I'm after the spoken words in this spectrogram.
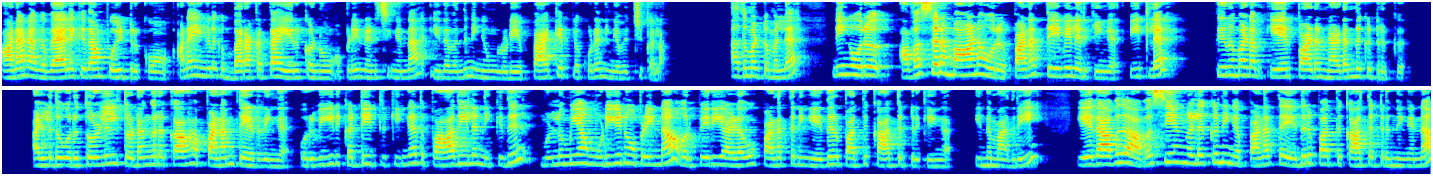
ஆனால் நாங்கள் வேலைக்கு தான் போயிட்டுருக்கோம். ஆனால் எங்களுக்கு பறக்கத்தான் இருக்கணும் அப்படின்னு நினச்சிங்கன்னா இதை வந்து நீங்கள் உங்களுடைய பேக்கெட்டில் கூட நீங்கள் வச்சுக்கலாம். அது மட்டுமல்ல நீங்கள் ஒரு அவசரமான ஒரு பண தேவையில் இருக்கீங்க. வீட்டில் திருமணம் ஏற்பாடு நடந்துக்கிட்டு இருக்கு. அல்லது ஒரு தொழில் தொடங்குறதுக்காக பணம் தேடுறீங்க. ஒரு வீடு கட்டிகிட்டு இருக்கீங்க. அது பாதியில் நிற்குது முழுமையாக முடியணும் அப்படின்னா ஒரு பெரிய அளவு பணத்தை நீங்கள் எதிர்பார்த்து காத்துட்ருக்கீங்க இந்த மாதிரி ஏதாவது அவசியங்களுக்கு நீங்கள் பணத்தை எதிர்பார்த்து காத்துட்டு இருந்தீங்கன்னா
